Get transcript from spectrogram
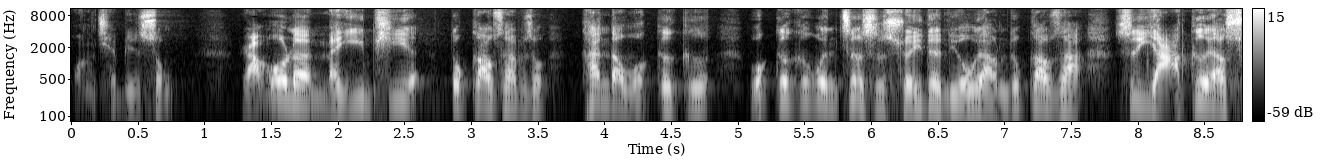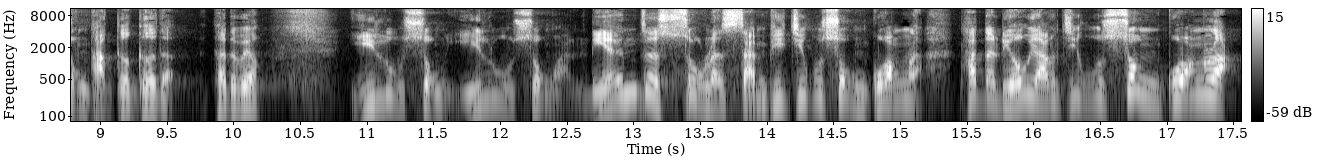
往前边送。然后呢，每一批都告诉他们说：“看到我哥哥，我哥哥问这是谁的牛羊，都告诉他是雅各要送他哥哥的，看到没有？一路送，一路送啊，连着送了三批，几乎送光了，他的牛羊几乎送光了。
